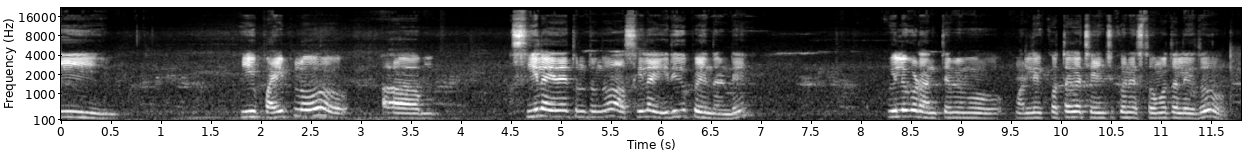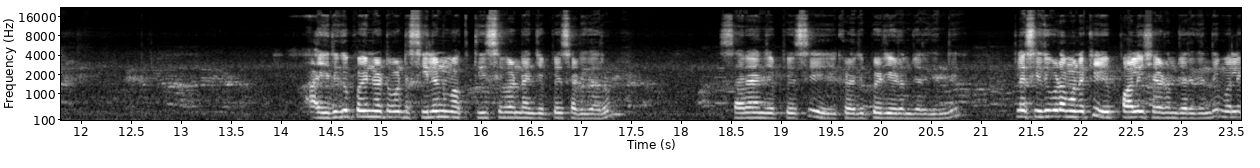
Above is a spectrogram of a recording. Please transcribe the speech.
ఈ ఈ పైప్లో శీల ఏదైతే ఉంటుందో ఆ శీల ఇరిగిపోయిందండి. వీళ్ళు కూడా అంతే మేము మళ్ళీ కొత్తగా చేయించుకునే స్తోమత లేదు. ఆ ఇరిగిపోయినటువంటి శీలను మాకు తీసివ్వండి అని చెప్పేసి అడిగారు. సరే అని చెప్పేసి ఇక్కడ రిపేర్ చేయడం జరిగింది. ప్లస్ ఇది కూడా మనకి పాలిష్ చేయడం జరిగింది. మళ్ళీ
